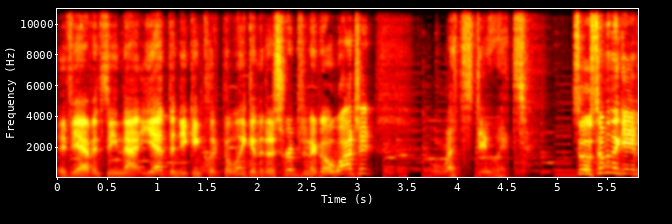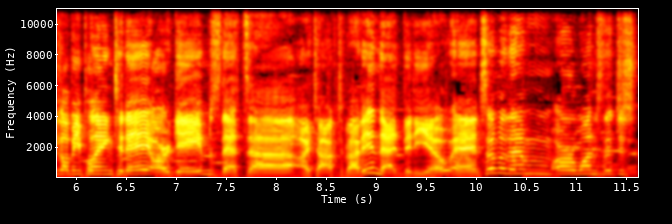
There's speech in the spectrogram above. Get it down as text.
If you haven't seen that yet, then you can click the link in the description to go watch it. Let's do it. So some of the games I'll be playing today are games that uh, I talked about in that video, and some of them are ones that just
